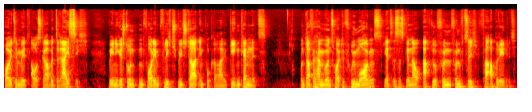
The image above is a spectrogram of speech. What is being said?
Heute mit Ausgabe 30, wenige Stunden vor dem Pflichtspielstart im Pokal gegen Chemnitz. Und dafür haben wir uns heute früh morgens, jetzt ist es genau 8.55 Uhr, verabredet.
